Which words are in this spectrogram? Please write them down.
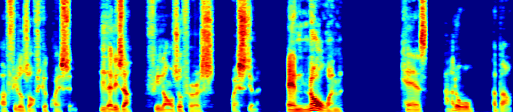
a philosophical question. That Mhm. is a philosopher's question. And no one cares at all about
